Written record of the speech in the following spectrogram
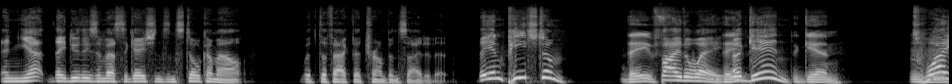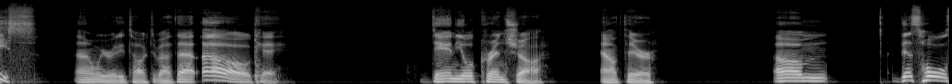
and yet they do these investigations and still come out with the fact that Trump incited it. They impeached him, they've by the way, again, again. Mhm. twice. Oh, we already talked about that. Oh, okay. Daniel Crenshaw out there. Um, this whole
